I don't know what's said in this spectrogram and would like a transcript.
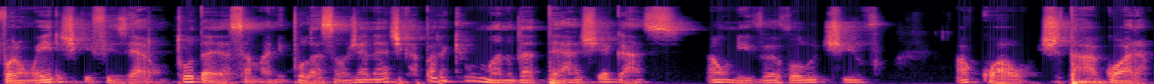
Foram eles que fizeram toda essa manipulação genética para que o humano da Terra chegasse ao nível evolutivo ao qual está agora.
